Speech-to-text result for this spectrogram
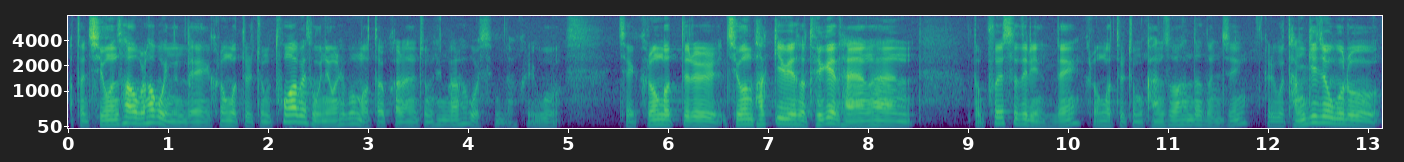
어떤 지원 사업을 하고 있는데 그런 것들을 좀 통합해서 운영을 해보면 어떨까라는 좀 생각을 하고 있습니다. 그리고 이제 그런 것들을 지원받기 위해서 되게 다양한 어떤 프로세스들이 있는데 그런 것들 좀 간소화한다든지 그리고 단기적으로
